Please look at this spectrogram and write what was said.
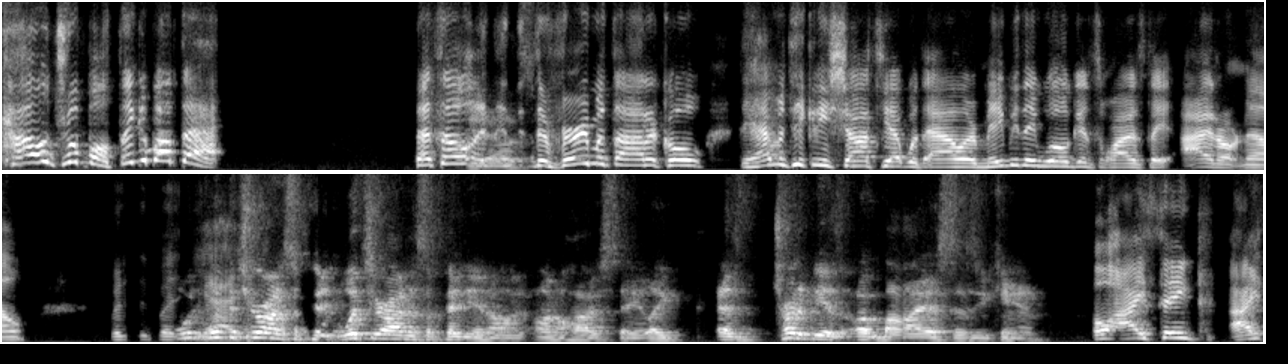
college football. Think about that. That's how yes. they're very methodical. They haven't taken any shots yet with Allar. Maybe they will against Ohio State. I don't know. But, but what, yeah. what's your honest opinion? What's your honest opinion on, on Ohio State? Like, as try to be as unbiased as you can. Oh, I think I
